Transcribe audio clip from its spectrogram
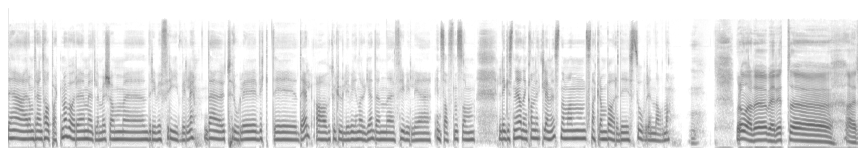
det er omtrent halvparten av våre medlemmer som driver frivillig. Det er en utrolig viktig del av kulturlivet i Norge, den frivillige innsatsen som legges ned. Og den kan litt glemmes når man snakker om bare de store navna. Mm. Hvordan er det, Berit? Er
